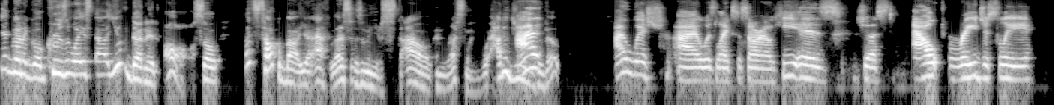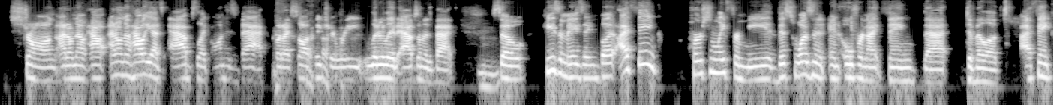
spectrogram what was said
you're gonna go cruiserweight style. You've done it all. So let's talk about your athleticism and your style in wrestling. How did you I, develop? I wish I was like Cesaro. He is just outrageously strong. I don't know how I don't know how he has abs like on his back, but I saw a picture where he literally had abs on his back. Mm-hmm. So he's amazing. But I think personally for me, this wasn't an overnight thing that developed. I think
